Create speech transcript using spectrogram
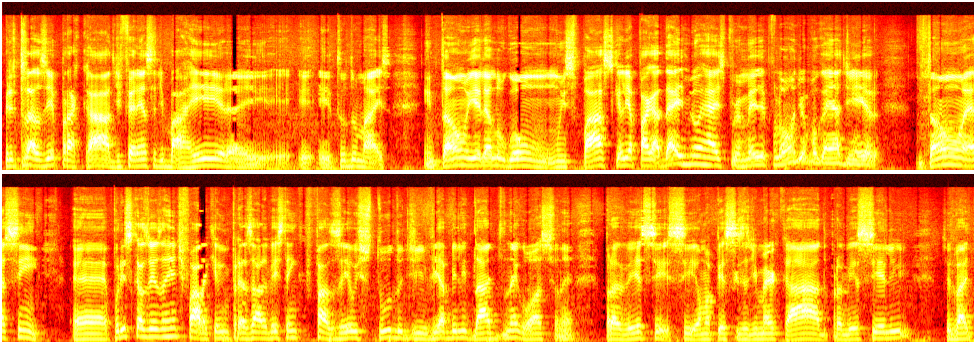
para ele trazer para cá a diferença de barreira e, e, e, tudo mais. Então ele alugou um, um, espaço que ele ia pagar 10 mil reais por mês. Ele falou: onde eu vou ganhar dinheiro? Então é assim. É, por isso que às vezes a gente fala que o empresário às vezes tem que fazer o estudo de viabilidade do negócio, né? Para ver se, se é uma pesquisa de mercado, para ver se ele, se ele, vai,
